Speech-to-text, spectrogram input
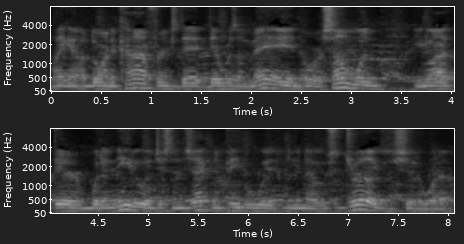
like uh, during the conference, that there was a man or someone, you know, out there with a needle and just injecting people with, you know, drugs and shit or whatever.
